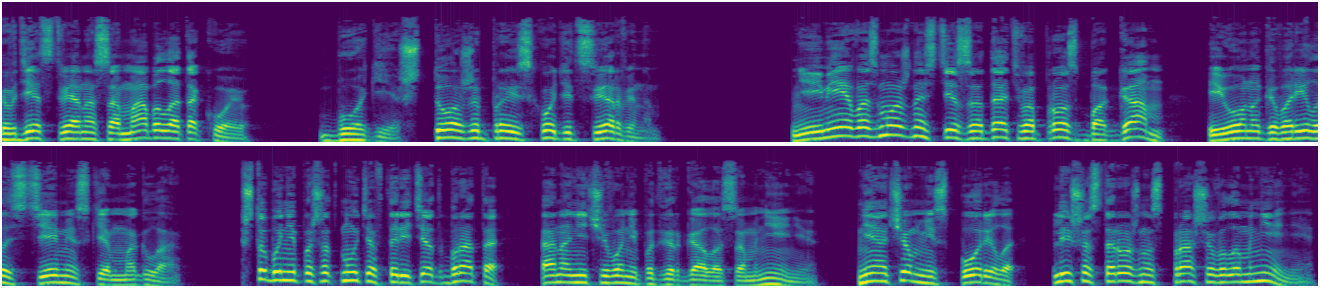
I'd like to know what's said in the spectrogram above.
в детстве она сама была такой. Боги, что же происходит с Эрвином? Не имея возможности задать вопрос богам, Иона говорила с теми, с кем могла. Чтобы не пошатнуть авторитет брата, она ничего не подвергала сомнению, ни о чем не спорила, лишь осторожно спрашивала мнение,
